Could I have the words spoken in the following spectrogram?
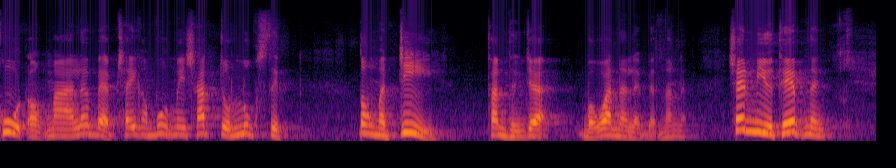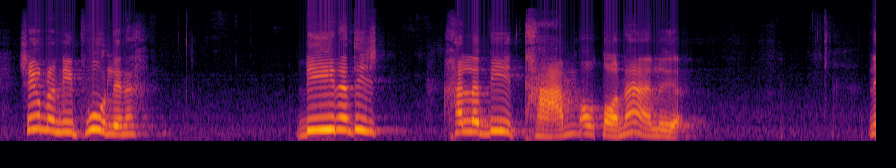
พูดออกมาแล้วแบบใช้คำพูดไม่ชัดจนลูกศิษย์ต้องมาจี้ ท่านถึงจะบอกว่านั่นแหละแบบนั้นแหละเช่นมีอยู่เทปหนึ่งเชคอัลบานีพูดเลยนะ ดีนะที่ฮัลลาบีถามเอาต่อหน้าเลยใน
